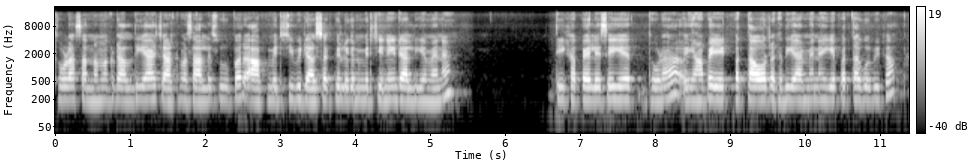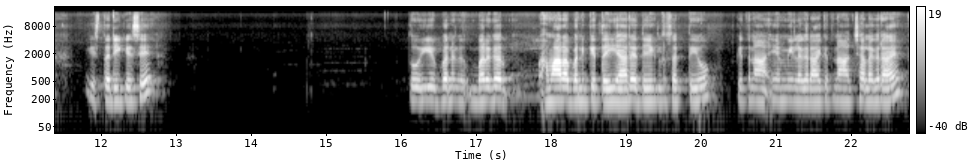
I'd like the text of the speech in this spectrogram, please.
थोड़ा सा नमक डाल दिया है चाट मसाले से ऊपर। आप मिर्ची भी डाल सकते हो, लेकिन मिर्ची नहीं डाली है मैंने। तीखा पहले से ही है थोड़ा। यहाँ पे एक पत्ता और रख दिया है मैंने, ये पत्ता गोभी का। इस तरीके से। तो ये बन, बर्गर हमारा बन के तैयार है, देख सकते हो। कितना यमी लग रहा है, कितना अच्छा लग रहा है।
